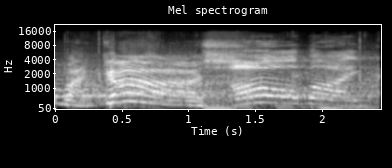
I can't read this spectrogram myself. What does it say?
my gosh! Oh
